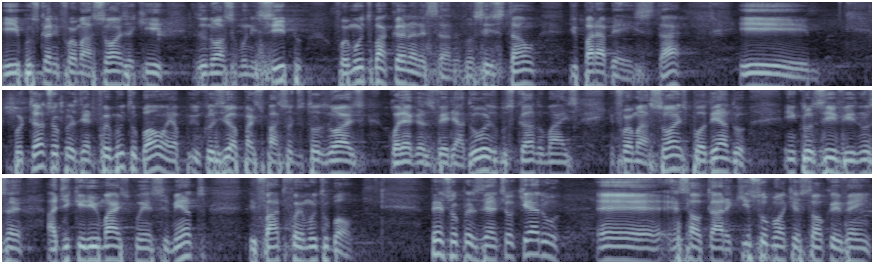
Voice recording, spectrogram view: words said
E buscando informações aqui do nosso município. Foi muito bacana, Alessandra. Vocês estão de parabéns, tá? E, portanto, senhor presidente, foi muito bom, é, inclusive a participação de todos nós, colegas vereadores, buscando mais informações, podendo, inclusive, nos adquirir mais conhecimento. De fato, foi muito bom. Bem, senhor presidente, eu quero é, ressaltar aqui sobre uma questão que eu venho,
